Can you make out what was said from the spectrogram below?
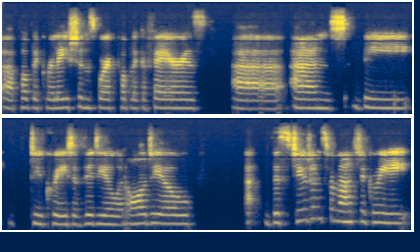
uh, public relations work, public affairs, uh, and they do creative video and audio. Uh, the students from that degree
